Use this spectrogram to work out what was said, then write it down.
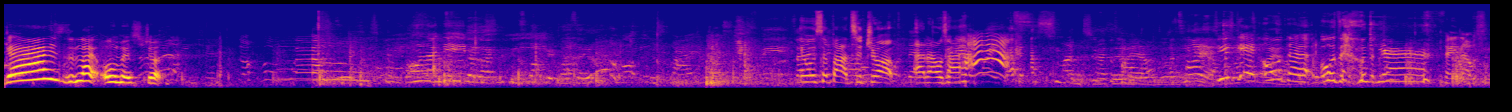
Guys, the light almost dropped. It was about to drop, and I was like, ah! She's getting all the, all the, all the Yeah. Okay, that was some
